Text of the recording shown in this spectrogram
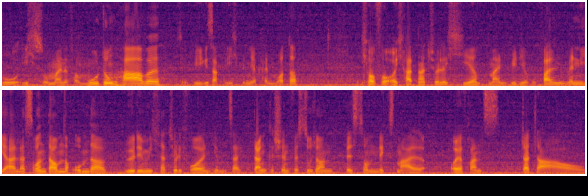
wo ich so meine Vermutung habe. Wie gesagt, ich bin ja kein Modder. Ich hoffe, euch hat natürlich hier mein Video gefallen. Wenn ja, lasst doch einen Daumen nach oben da. Würde mich natürlich freuen. Hiermit sage ich Dankeschön fürs Zuschauen. Bis zum nächsten Mal. Euer Franz. Ciao, ciao.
